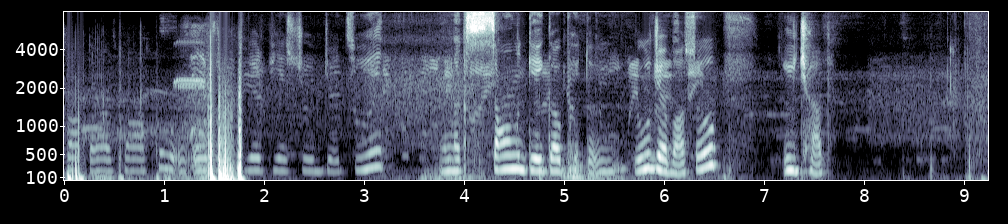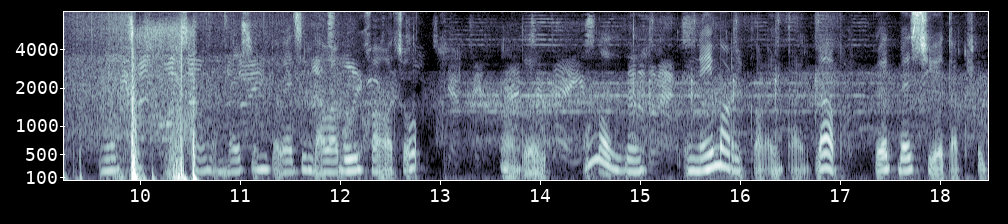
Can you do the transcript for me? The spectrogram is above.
Շատ է ասում, երբ ես շրջեցի, ունեք 20 գիգաբիտ եմ ասում, իջավ։ Մեսին տվեցին լավագույն խաղացող։ Դե ունը Նեյմարի կարային տան։ Լավ, այդ մեզ չի հետաքրքրում։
